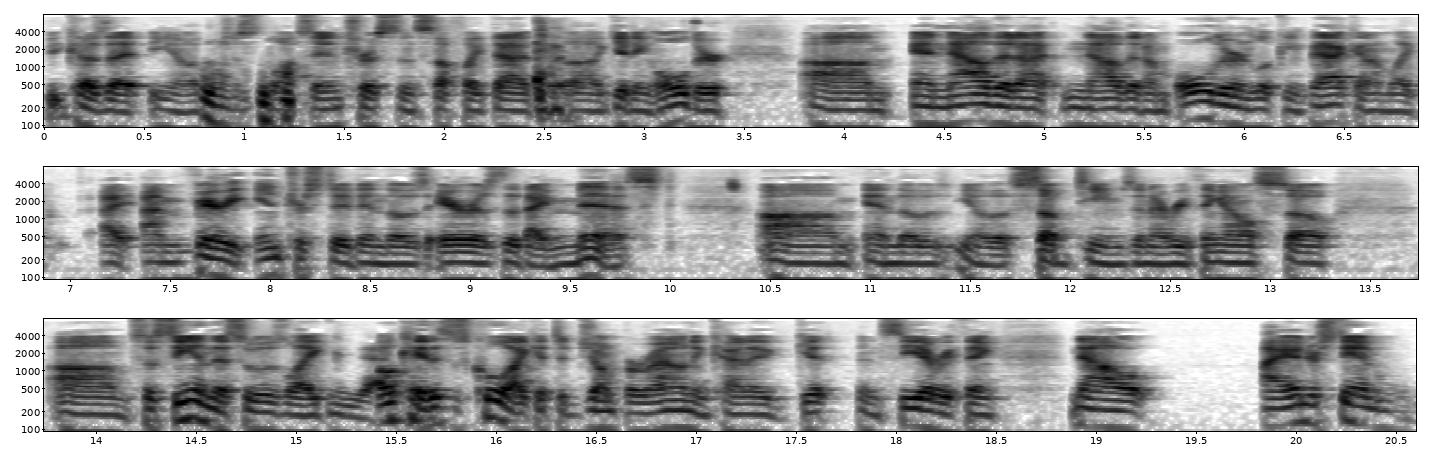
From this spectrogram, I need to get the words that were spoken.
because I you know just lost interest and stuff like that, uh, getting older. Um, and now that I now that I'm older and looking back, and I'm like I, I'm very interested in those eras that I missed, um, and those you know those sub teams and everything else. So. Um, so seeing this, it was like, Yeah. okay, this is cool. I get to jump around and kind of get and see everything. Now, I understand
